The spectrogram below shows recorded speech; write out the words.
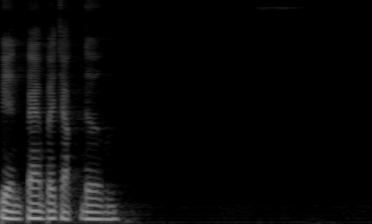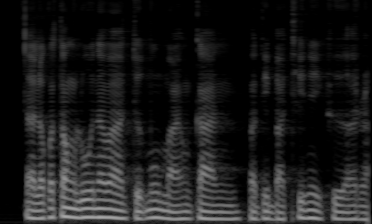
เปลี่ยนแปลงไปจากเดิม แต่เราก็ต้องรู้นะว่าจุดมุ่งหมายของการปฏิบัติที่นี่คืออะไร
